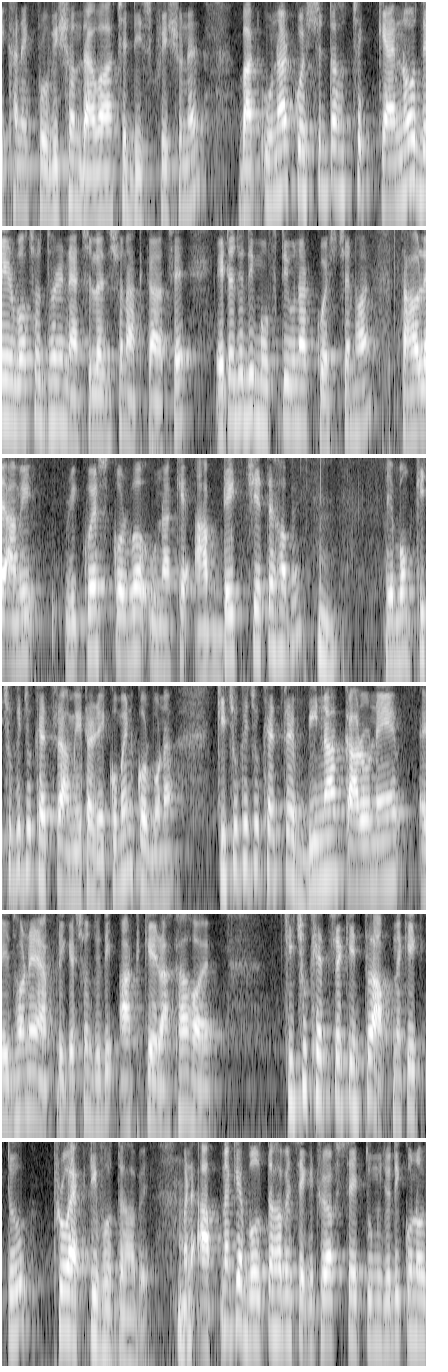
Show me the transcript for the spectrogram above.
এখানে প্রভিশন দেওয়া আছে ডিসক্রিপশনের বাট উনার কোয়েশ্চেনটা হচ্ছে কেন দেড় বছর ধরে ন্যাচুরালাইজেশন আটকা আছে? এটা যদি মুফতি উনার কোয়েশ্চেন হয় তাহলে আমি রিকোয়েস্ট করব উনাকে আপডেট চেতে হবে। এবং কিছু কিছু ক্ষেত্রে আমি এটা রেকমেন্ড করব না। কিছু কিছু ক্ষেত্রে বিনা কারণে এই ধরনের অ্যাপ্লিকেশন যদি আটকে রাখা হয় কিছু ক্ষেত্রে কিন্তু আপনাকে একটু প্রোঅ্যাক্টিভ হতে হবে। মানে আপনাকে বলতে হবে সেক্রেটারি অফ স্টেট তুমি যদি কোনো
